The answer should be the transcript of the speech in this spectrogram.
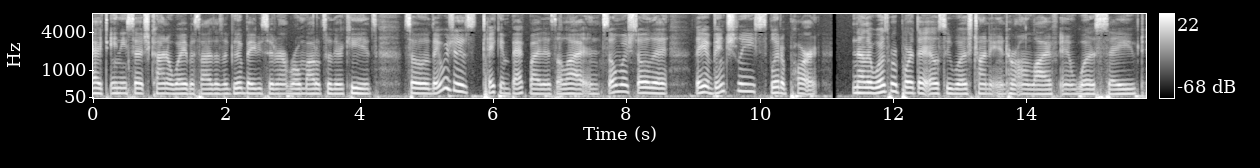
act any such kind of way besides as a good babysitter and role model to their kids. So they were just taken back by this a lot, and so much so that they eventually split apart. Now, there was a report that Elsie was trying to end her own life and was saved.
